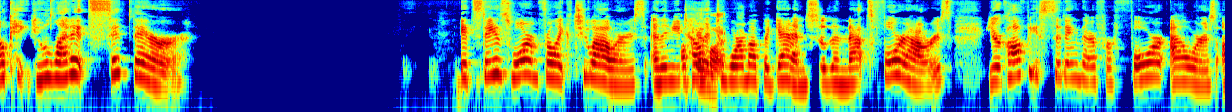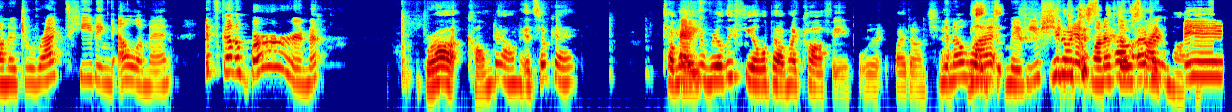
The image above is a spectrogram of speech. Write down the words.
Okay, you let it sit there. It stays warm for like two hours, and then you tell Okay, it to warm up again. So then that's four hours. Your coffee is sitting there for four hours on a direct heating element. It's gonna burn. Brock, calm down. It's okay. Tell hey. me how you really feel about my coffee. Why don't you? You know what? Maybe you should you know, get one of those everyone. like big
